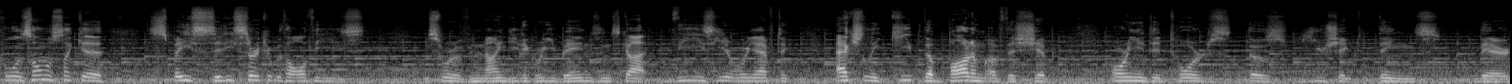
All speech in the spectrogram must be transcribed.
cool. It's almost like a space city circuit with all these sort of 90 degree bends and it's got these here where you have to actually keep the bottom of the ship oriented towards those U-shaped things there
